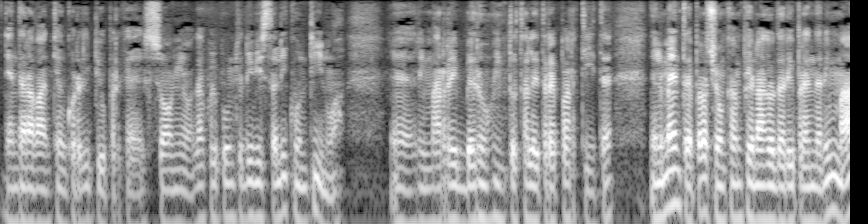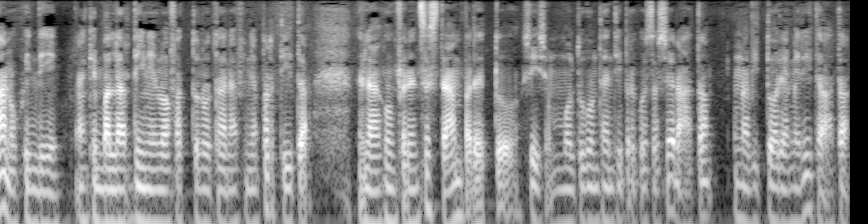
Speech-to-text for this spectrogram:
di, andare avanti ancora di più perché il sogno da quel punto di vista lì continua, eh, rimarrebbero in totale tre partite, nel mentre però c'è un campionato da riprendere in mano, quindi anche Ballardini lo ha fatto notare a fine partita. Nella conferenza stampa, ha detto sì siamo molto contenti per questa serata, una vittoria meritata,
